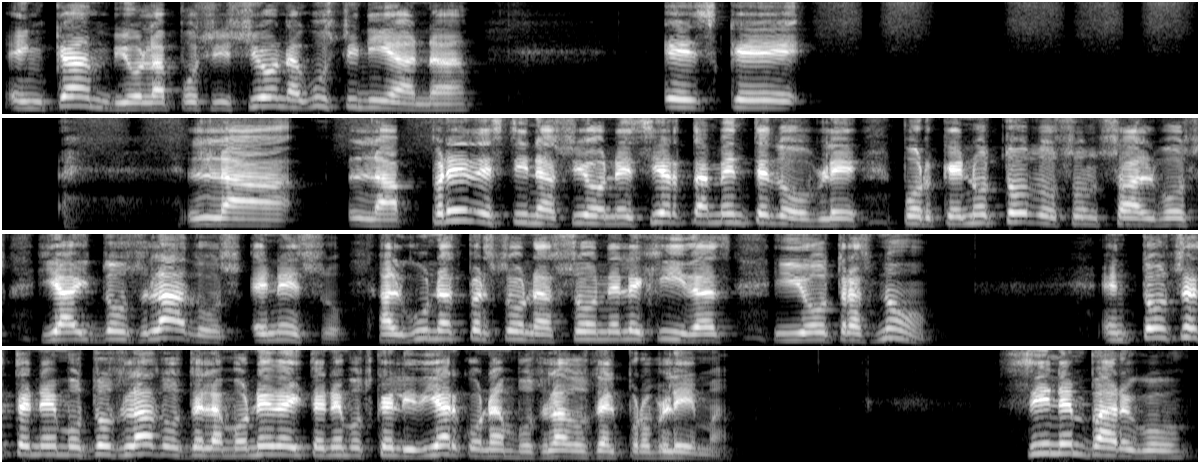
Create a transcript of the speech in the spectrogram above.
En cambio, la posición agustiniana es que la la predestinación es ciertamente doble porque no todos son salvos y hay dos lados en eso. Algunas personas son elegidas y otras no. Entonces tenemos dos lados de la moneda y tenemos que lidiar con ambos lados del problema. Sin embargo,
